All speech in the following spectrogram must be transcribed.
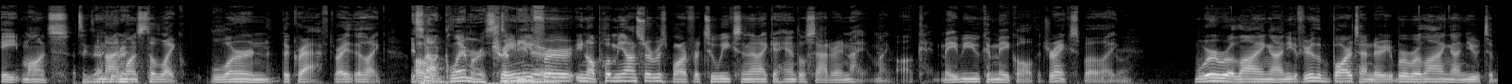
eight months, That's exactly nine right. months to like learn the craft. Right? They're like, It's "Oh, not glamorous to Train me there." for you know, put me on service bar for two weeks and then I can handle Saturday night. I'm like, okay, maybe you can make all the drinks, but like, we're relying on you. If you're the bartender, we're relying on you to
